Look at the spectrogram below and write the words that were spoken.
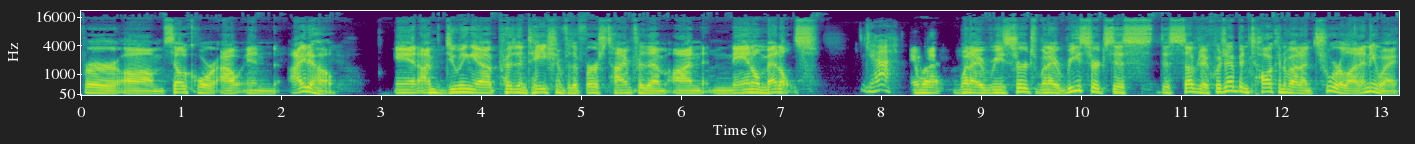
for um, Cellcore out in Idaho, and I'm doing a presentation for the first time for them on nanometals. Yeah. And when I, when I research when I research this this subject, which I've been talking about on tour a lot anyway,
